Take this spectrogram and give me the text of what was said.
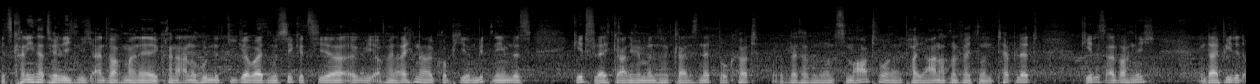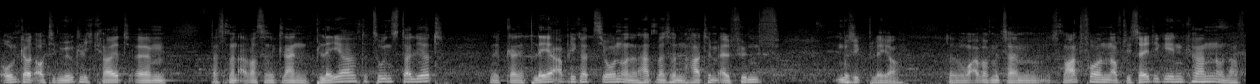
Jetzt kann ich natürlich nicht einfach meine, keine Ahnung, 100 Gigabyte Musik jetzt hier irgendwie auf meinen Rechner kopieren, mitnehmen. Das geht vielleicht gar nicht, wenn man so ein kleines Netbook hat. Oder vielleicht hat man nur ein Smartphone. In ein paar Jahren hat man vielleicht nur ein Tablet. Geht es einfach nicht. Und da bietet OwnCloud auch die Möglichkeit, ähm, dass man einfach so einen kleinen Player dazu installiert. Eine kleine Player-Applikation und dann hat man so einen HTML5 Musikplayer wo man einfach mit seinem Smartphone auf die Seite gehen kann und auf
